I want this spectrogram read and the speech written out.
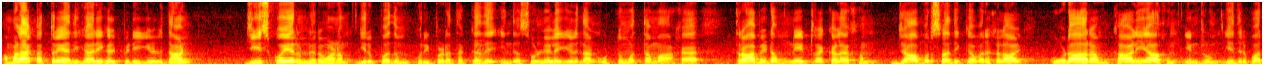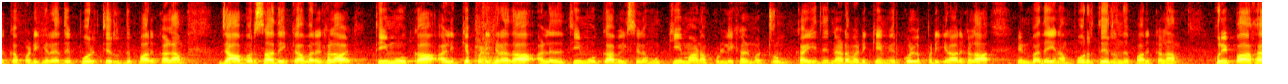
அமலாக்கத்துறை அதிகாரிகள் பிடியில்தான் ஜி ஸ்கொயர் நிறுவனம் இருப்பதும் குறிப்பிடத்தக்கது. இந்த சூழ்நிலையில்தான் ஒட்டுமொத்தமாக திராவிட முன்னேற்றக் கழகம் ஜாபர் சாதிக் அவர்களால் கூடாரம் காலியாகும் என்றும் எதிர்பார்க்கப்படுகிறது. பொறுத்திருந்து பார்க்கலாம். ஜாபர் சாதிக் அவர்களால் திமுக அளிக்கப்படுகிறதா அல்லது திமுகவில் சில முக்கியமான புள்ளிகள் மற்றும் கைது நடவடிக்கை மேற்கொள்ளப்படுகிறார்களா? என்பதை நாம் பொறுத்திருந்து பார்க்கலாம். குறிப்பாக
